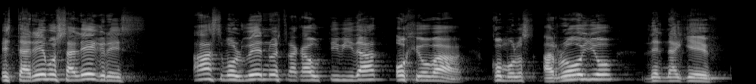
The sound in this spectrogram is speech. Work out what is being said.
Estaremos alegres. Haz volver nuestra cautividad, oh Jehová, como los arroyos del Negev.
